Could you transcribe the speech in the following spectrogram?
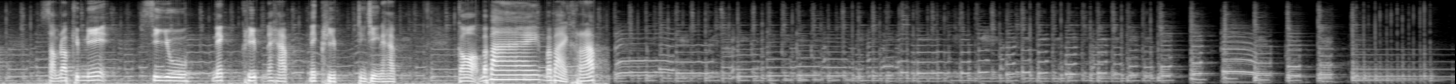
สำหรับคลิปนี้ see you next clip นะครับ next clip จริง ๆ นะครับ ก็บ๊ายบายบ๊ายบายครับ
